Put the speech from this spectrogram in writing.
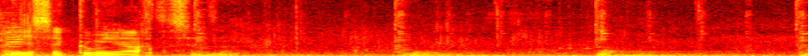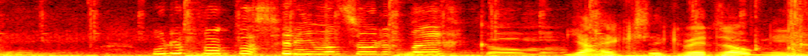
Jesse, kom hier achter zitten. Hoe de fuck was er iemand zo dichtbij gekomen? Ja, ik, ik weet het ook niet.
